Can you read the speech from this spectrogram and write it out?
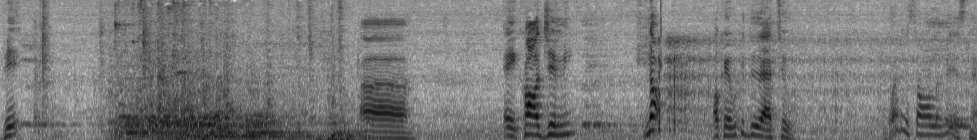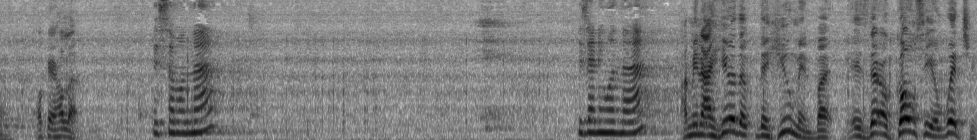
bit. Uh, hey, call Jimmy. No. Okay, we can do that too. What is all of this now? Okay, hold up. Is someone there? Is anyone there? I mean, I hear the, the human, but is there a ghost here with you?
